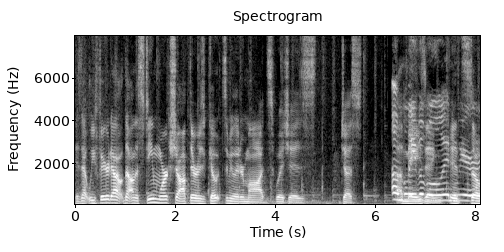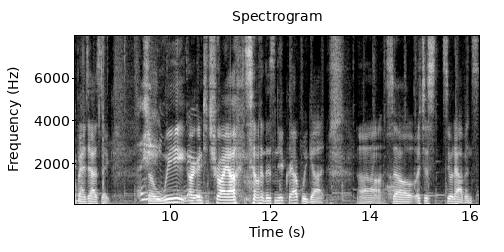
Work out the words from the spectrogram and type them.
is that we figured out that on the Steam Workshop there is Goat Simulator mods, which is just Unbelievable amazing. and it's weird. so fantastic. So we are going to try out some of this new crap we got. Uh, so let's just see what happens.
